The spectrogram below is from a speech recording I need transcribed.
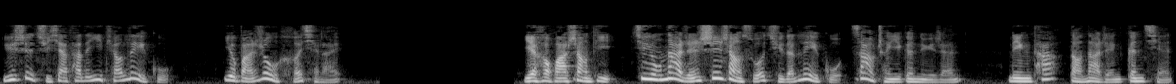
于是取下他的一条肋骨，又把肉合起来。耶和华上帝就用那人身上所取的肋骨造成一个女人，领他到那人跟前。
